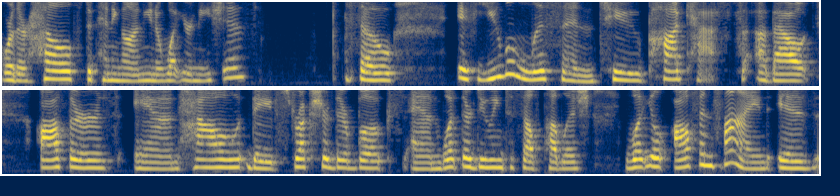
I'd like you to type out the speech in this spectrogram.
or their health depending on, you know, what your niche is. So if you will listen to podcasts about authors and how they've structured their books and what they're doing to self publish, what you'll often find is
